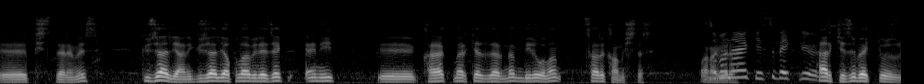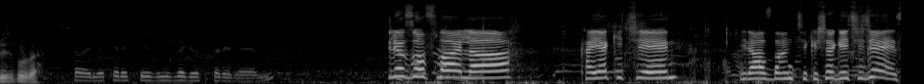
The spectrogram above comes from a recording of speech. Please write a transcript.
ee, pistlerimiz. Güzel yani güzel yapılabilecek en iyi e, kayak merkezlerinden biri olan Sarıkamış'tır. O zaman göre. herkesi bekliyoruz. Herkesi bekliyoruz biz burada. Şöyle teresiyejimizi de gösterelim. Filozoflarla kayak için birazdan çıkışa geçeceğiz.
